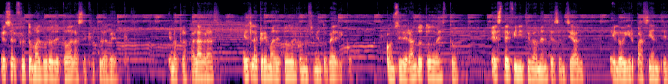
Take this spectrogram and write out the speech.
es el fruto maduro de todas las escrituras védicas. En otras palabras, es la crema de todo el conocimiento védico. Considerando todo esto, es definitivamente esencial el oír paciente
